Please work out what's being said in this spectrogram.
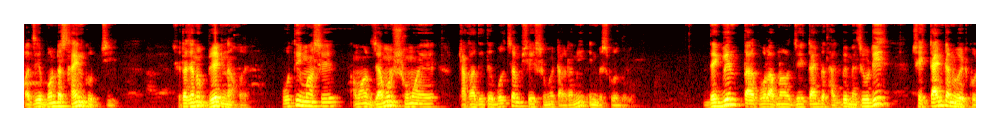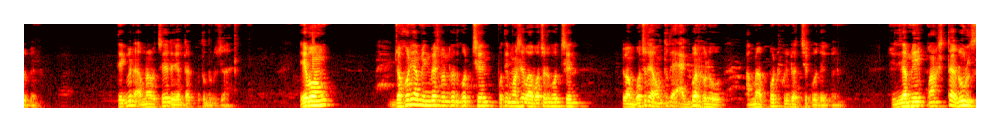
বা যে বন্ডটা সাইন করছি, সেটা যেন ব্রেক না হয়। প্রতি মাসে আমার যেমন সময়ে টাকা দিতে বলছে, আমি সেই সময় টাকাটা আমি ইনভেস্ট করে দেবো। দেখবেন, তারপর আপনার যে টাইমটা থাকবে ম্যাচুরিটি সেই টাইমটা আপনি ওয়েট করবেন। দেখবেন আপনার হচ্ছে রেজাল্টটা কত দূর যায়। এবং যখনই আপনি ইনভেস্টমেন্ট করছেন, প্রতি মাসে বা বছরে করছেন, এবং বছরে অন্তত একবার হলেও আপনার পোর্টফোলিওটা চেক করে দেখবেন। যদি আপনি এই পাঁচটা রুলস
